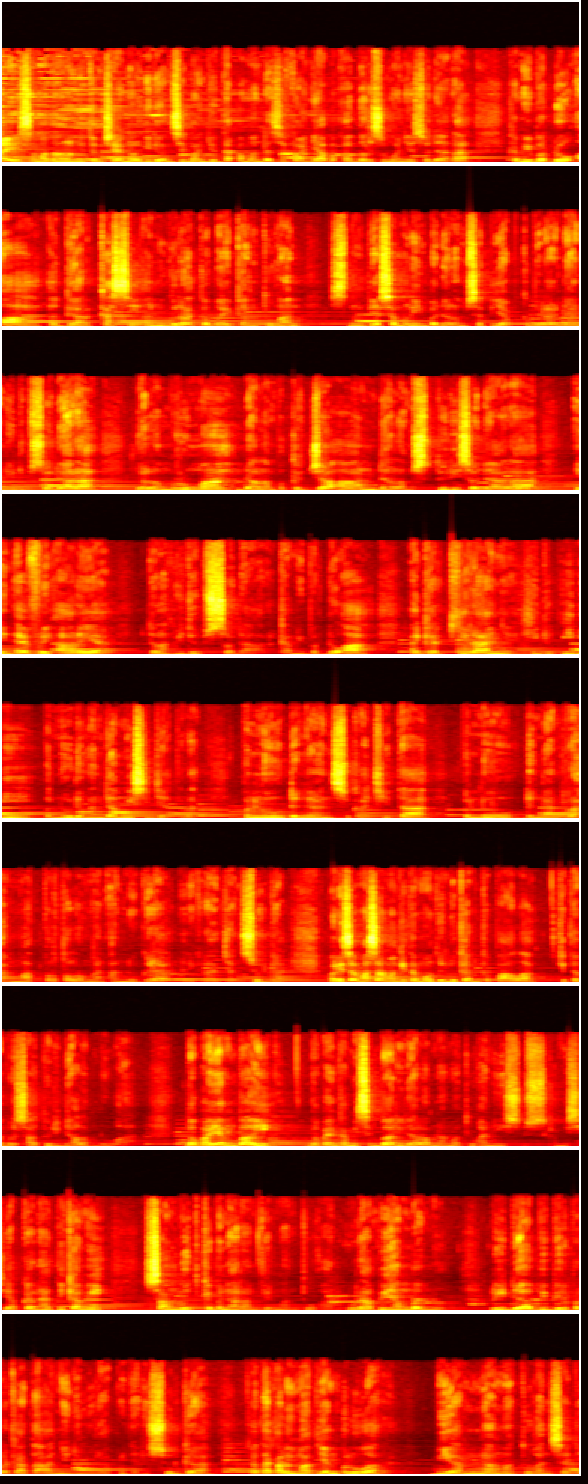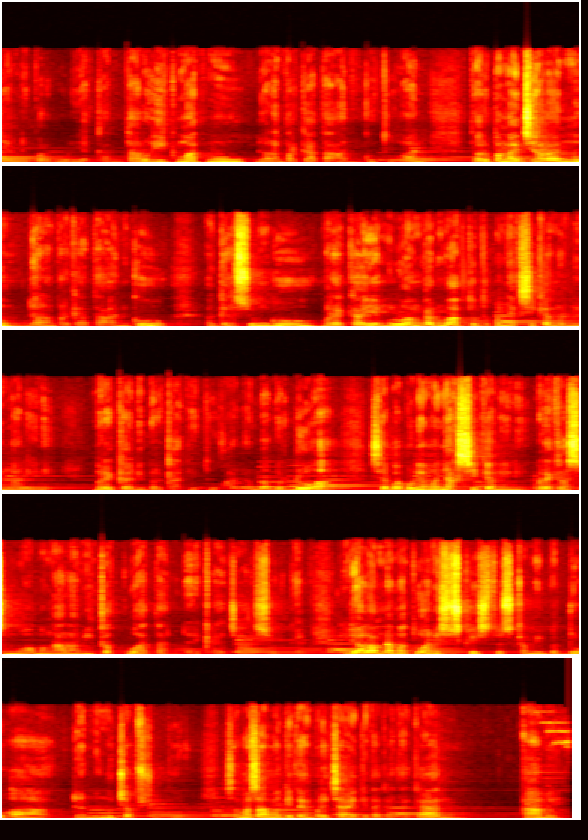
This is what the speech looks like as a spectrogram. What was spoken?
Hai, selamat datang di YouTube channel Gideon Simanjunta Kamanda Sifanya. Apa kabar semuanya saudara? Kami berdoa agar kasih anugerah kebaikan Tuhan senantiasa melimpah dalam setiap keberadaan hidup saudara, dalam rumah, dalam pekerjaan, dalam studi saudara, in every area dalam hidup saudara. Kami berdoa agar kiranya hidup ini penuh dengan damai sejahtera, penuh dengan sukacita, penuh dengan rahmat pertolongan anugerah dari kerajaan surga. Mari sama-sama kita mau tundukkan kepala, kita bersatu di dalam doa. Bapak yang baik, Bapak yang kami sembah di dalam nama Tuhan Yesus. Kami siapkan hati kami, sambut kebenaran firman Tuhan. Urapi hambamu, lidah bibir perkataannya diurapi dari surga. Kata kalimat yang keluar, biar nama Tuhan saja yang dipermuliakan. Taruh hikmatmu dalam perkataanku Tuhan. Taruh pengajaranmu dalam perkataanku. Agar sungguh mereka yang meluangkan waktu untuk menyaksikan renungan ini. Mereka diberkati Tuhan. Hamba berdoa siapa pun yang menyaksikan ini. Mereka semua mengalami kekuatan dari kerajaan surga. Di dalam nama Tuhan Yesus Kristus kami berdoa dan mengucap syukur. Sama-sama kita yang percaya kita katakan. Amin.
